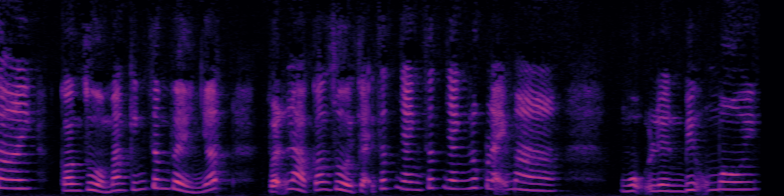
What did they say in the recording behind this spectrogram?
sai, con rùa mang kính dâm về nhất, vẫn là con rùa chạy rất nhanh rất nhanh lúc nãy mà. Ngụ liền bĩu môi,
